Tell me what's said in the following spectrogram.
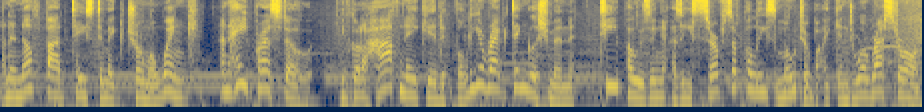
and enough bad taste to make Troma wink, and hey presto, you've got a half naked, fully erect Englishman T posing as he surfs a police motorbike into a restaurant.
